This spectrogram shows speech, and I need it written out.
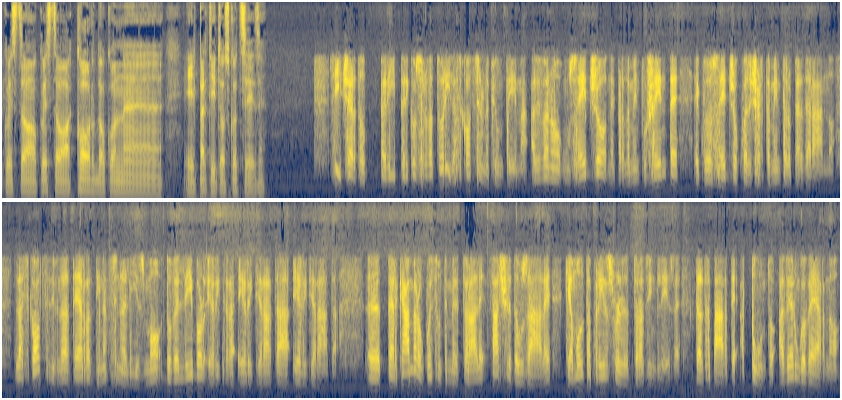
questo, questo accordo con eh, il partito scozzese. Sì, certo, per i, per i, conservatori la Scozia non è più un tema, avevano un seggio nel Parlamento uscente e quello seggio quasi certamente lo perderanno. La Scozia è diventata terra di nazionalismo dove il Labour è, ritira, è, ritirata, è ritirata. Eh, per Cameron questo è un tema elettorale facile da usare che ha molta presa sull'elettorato inglese. D'altra parte, appunto, avere un governo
